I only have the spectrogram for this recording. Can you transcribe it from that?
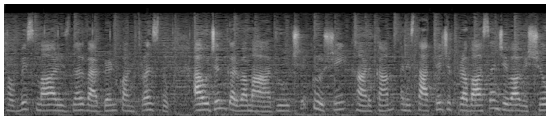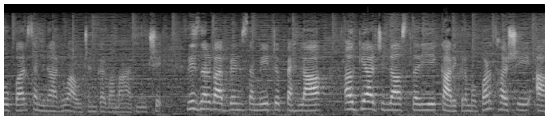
છવ્વીસમાં રિજનલ વાયબ્રન્ટ કોન્ફરન્સનું આયોજન કરવામાં આવ્યું છે. કૃષિ, ખાણકામ અને સાથે જ પ્રવાસન જેવા વિષયો પર સેમિનારનું આયોજન કરવામાં આવ્યું છે. રિજનલ વાયબ્રન્ટ સમિટ પહેલા અગિયાર જિલ્લા સ્તરીય કાર્યક્રમો પણ થશે. આ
